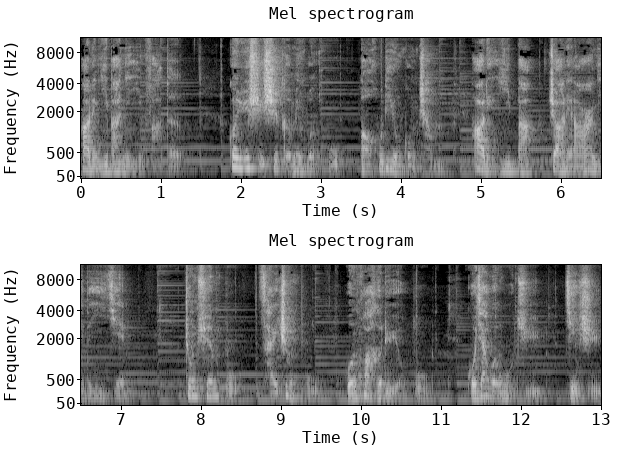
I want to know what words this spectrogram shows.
二零一八年印发的《关于实施革命文物保护利用工程二零一八至二零二二年的意见》，中宣部、财政部、文化和旅游部、国家文物局近日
